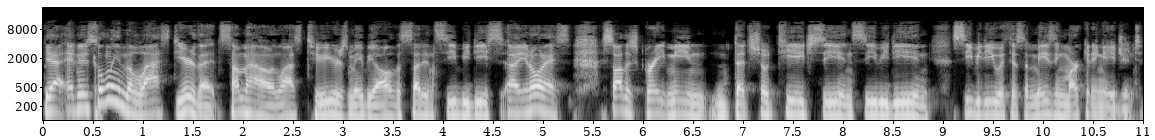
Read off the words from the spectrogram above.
yeah, yeah. And it's only in the last year that somehow in the last two years, maybe all of a sudden CBD, uh, you know what? I saw this great meme that showed THC and CBD and CBD with this amazing marketing agent,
